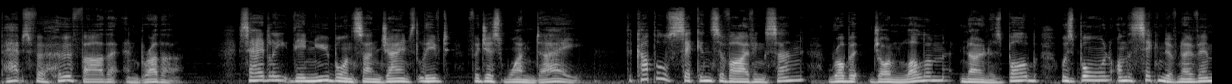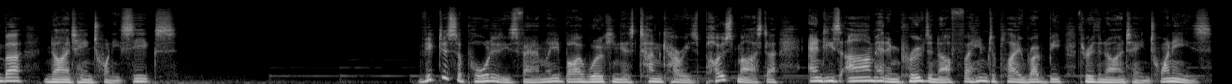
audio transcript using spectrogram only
perhaps for her father and brother. Sadly, their newborn son James lived for just one day. The couple's second surviving son, Robert John Lulham, known as Bob, was born on the 2nd of November 1926. Victor supported his family by working as Tuncurry's postmaster, and his arm had improved enough for him to play rugby through the 1920s.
